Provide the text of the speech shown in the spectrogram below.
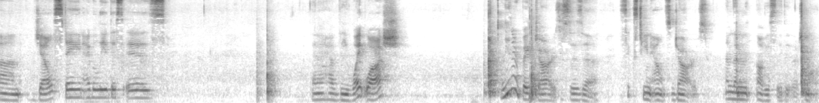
um, gel stain, I believe this is. Then I have the whitewash and these are big jars. This is a 16 ounce jars. And then obviously these are smaller.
